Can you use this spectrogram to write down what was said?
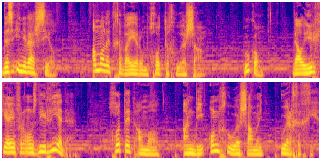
dis universeel. Almal het geweier om God te gehoorsaam. Hoekom? Wel hier gee hy vir ons die rede. God het almal aan die ongehoorsaamheid oorgegee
